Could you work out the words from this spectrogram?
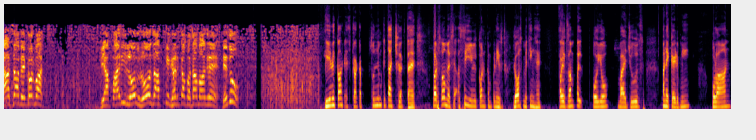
राज साहब, एक और बात। व्यापारी लोग रोज आपके घर का पता मांग रहे हैं। दे दू? यूनिकॉर्न स्टार्टअप, सुनने में कितना अच्छा लगता है। पर सौ में से अस्सी यूनिकॉर्न कंपनीज़ लॉस मेकिंग है। For example OYO Byju's Unacademy Udaan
